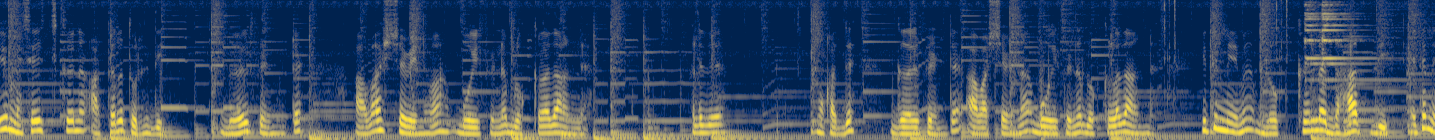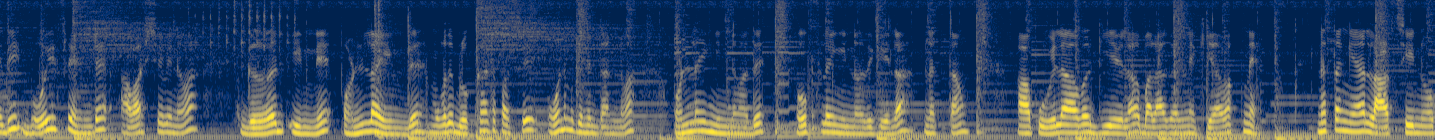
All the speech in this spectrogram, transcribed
ඒ මැසේජ් කරන අතර තුරදි ගර්ල් ෆෙන්ට අවශ්‍ය වෙනවා බොයි ෆෙන්න්න බ්ලොක් කරදාන්න හරිද? මොකක්ද ගර්ල්ෆෙන්ට අවශ්‍ය වෙන බොයි ෆෙන්න්න බ්ලොක් කළ දාන්න. ඉතින් මෙම බ්ලොක් කරල දහත්දී එතනෙදි බොයි ෆ්‍රෙන්ඩ අවශ්‍ය වෙනවා ගර්ඩ් ඉන්න ඔන්ලයින්ද මොකද බ්ලොක්කාට පස්සේ ඕනම කෙනෙ දන්නවා ඔන්ලයින් ඉන්නවද ඔෆ්ලයින් ඉන්නවද කියලා. නැත්තම් ආපු වෙලාව ගිය වෙලා බලාගන්න කියාවක් නෑ නැතන් එයා ලාට්සී නෝ්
